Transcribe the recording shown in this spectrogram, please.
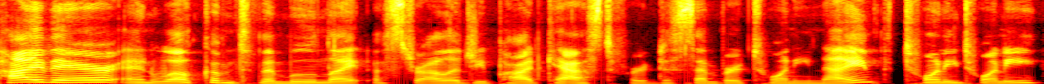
Hi there, and welcome to the Moonlight Astrology Podcast for December 29th, 2020.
